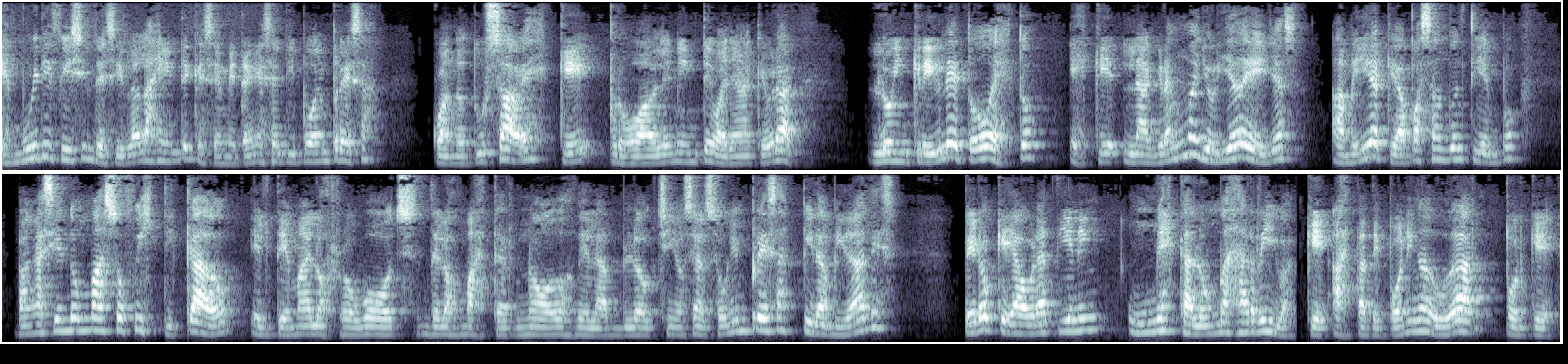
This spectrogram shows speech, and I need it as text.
es muy difícil decirle a la gente que se meta en ese tipo de empresas cuando tú sabes que probablemente vayan a quebrar. Lo increíble de todo esto es que la gran mayoría de ellas, a medida que va pasando el tiempo, van haciendo más sofisticado el tema de los robots, de los masternodos, de la blockchain. O sea, son empresas piramidales, pero que ahora tienen un escalón más arriba, que hasta te ponen a dudar porque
